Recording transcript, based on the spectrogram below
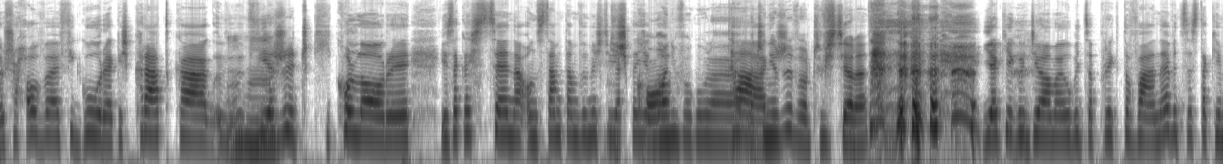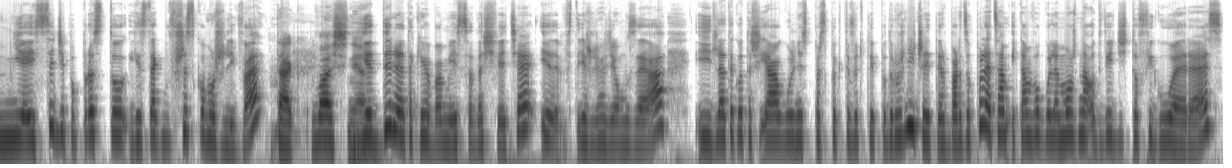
y, szachowe figury, jakieś kratka, y, Mhm. wieżyczki, kolory, jest jakaś scena, on sam tam wymyślił, Jakiś jak te koń jego, w ogóle, Tak. znaczy nie żywy oczywiście, ale jak jego dzieła mają być zaprojektowane, więc to jest takie miejsce, gdzie po prostu jest jakby wszystko możliwe. tak, właśnie. Jedyne takie chyba miejsce na świecie, je- jeżeli chodzi o muzea i dlatego też ja ogólnie z perspektywy tutaj podróżniczej też bardzo polecam i tam w ogóle można odwiedzić to Figueres,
